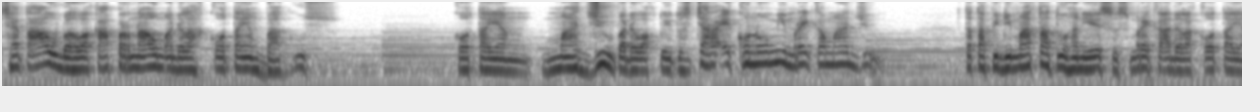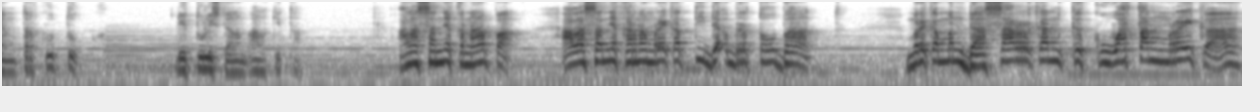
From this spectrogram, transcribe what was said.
saya tahu bahwa Kapernaum adalah kota yang bagus. Kota yang maju pada waktu itu. Secara ekonomi mereka maju. Tetapi di mata Tuhan Yesus mereka adalah kota yang terkutuk. Ditulis dalam Alkitab. Alasannya kenapa? Alasannya karena mereka tidak bertobat. Mereka mendasarkan kekuatan mereka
